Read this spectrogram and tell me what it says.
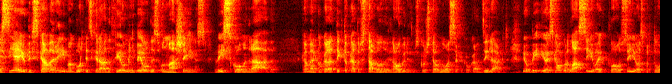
Es ieju Discovery, man burtiski rāda filmu bildes un mašīnas. Viss, ko man rāda. Kamēr kaut kādā TikTokā tur stabili ir algoritms, kurš tev nosaka kaut kā dziļāk. Jo, bij, jo es kaut kur lasīju vai klausījos par to,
